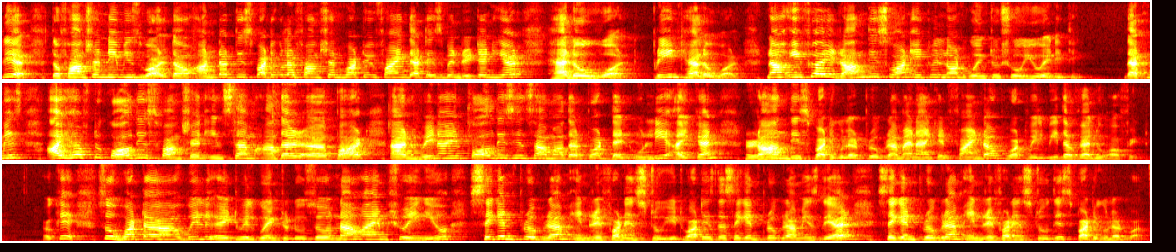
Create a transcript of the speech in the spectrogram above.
clear. The function name is world. Now under this particular function what you find that has been written here? Hello world. Print hello world. Now if i run this one it will not going to show you anything. That means I have to call this function in some other uh, part and when I call this in some other part then only I can run this particular program and I can find out what will be the value of it okay so what uh, will it will going to do? So now i am showing you second program in reference to it. What is the second program is there? Second program in reference to this particular one.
